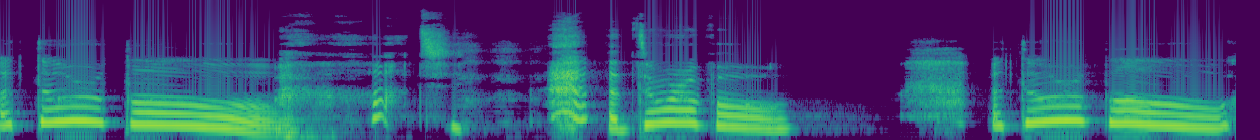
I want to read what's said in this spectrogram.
Adorable, adorable, adorable。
